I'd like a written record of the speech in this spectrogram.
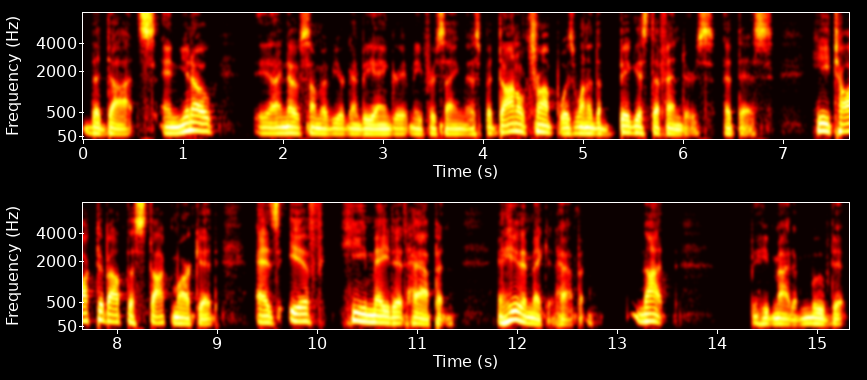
the dots. And, you know, I know some of you are going to be angry at me for saying this, but Donald Trump was one of the biggest offenders at this. He talked about the stock market as if he made it happen, and he didn't make it happen. Not, he might have moved it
